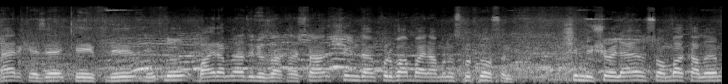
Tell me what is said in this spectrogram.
Herkese keyifli, mutlu bayramlar diliyoruz arkadaşlar. Şimdiden Kurban Bayramınız kutlu olsun. Şimdi şöyle en son bakalım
